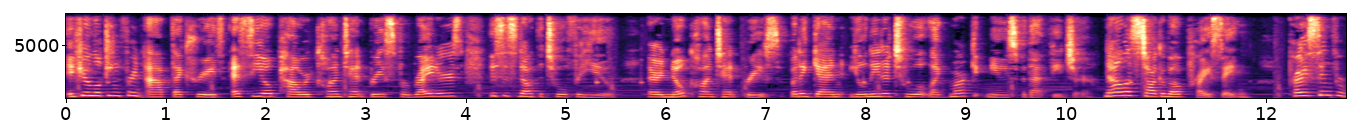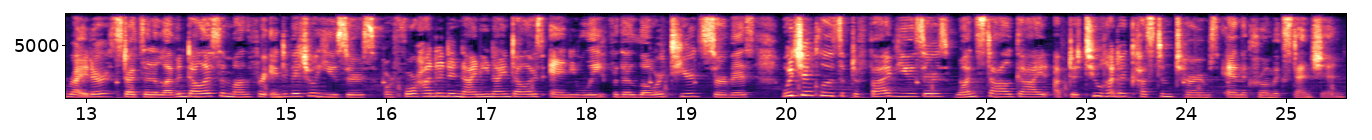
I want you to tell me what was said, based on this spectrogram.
If you're looking for an app that creates SEO powered content briefs for writers, this is not the tool for you. There are no content briefs, but again, you'll need a tool like Market Muse for that feature. Now let's talk about pricing. Pricing for Writer starts at $11 a month for individual users or $499 annually for their lower tiered service, which includes up to 5 users, 1 style guide, up to 200 custom terms, and the Chrome extension.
